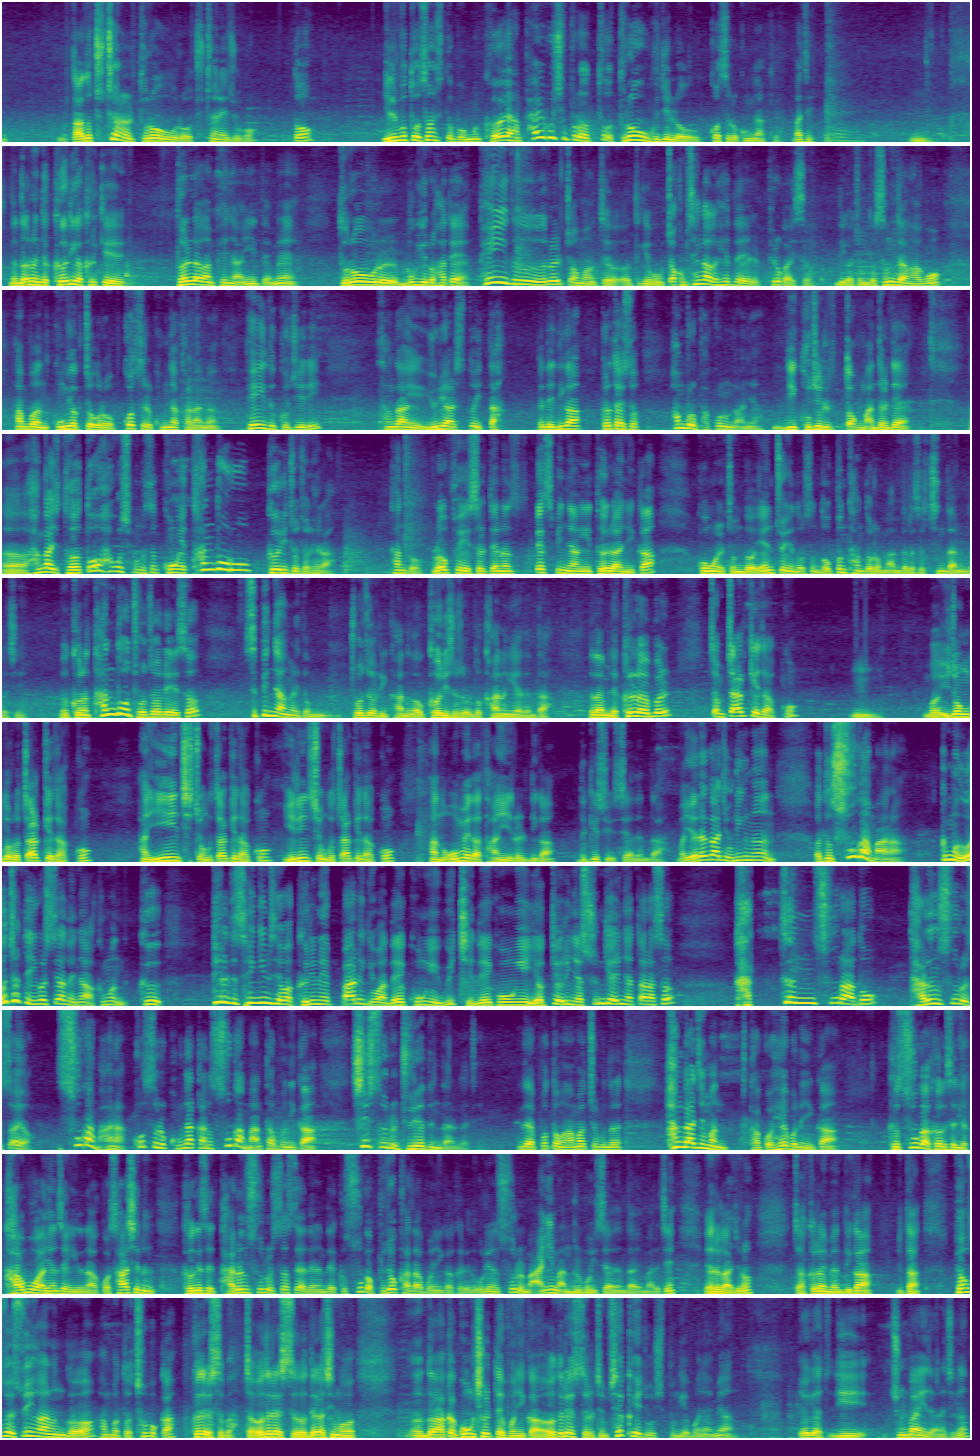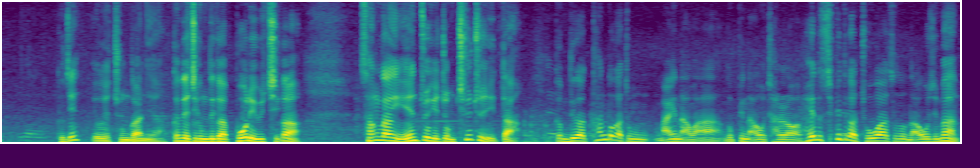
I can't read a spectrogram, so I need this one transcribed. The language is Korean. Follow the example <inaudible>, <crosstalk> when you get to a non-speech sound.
나도 추천을 드로우로 추천해주고 또 일부터 선수도 보면 거의 한 8, 90% 투- 드로우 구질로 코스를 공략해. 맞지? 네. 음. 근데 너는 이제 거리가 그렇게 덜 나간 편이 아니기 때문에 드로우를 무기로 하되 페이드를 좀 어떻게 보면 조금 생각을 해야 될 필요가 있어. 네가 좀 더 성장하고 한번 공격적으로 코스를 공략하려면 페이드 구질이 상당히 유리할 수도 있다. 근데 네가 그렇다 해서 함부로 바꾸는 거 아니야. 네 구질을 똑 만들 때 어, 한 가지 더 또 하고 싶은 것은 공의 탄도로 거리 조절해라. 탄도. 러프에 있을 때는 백스핀 양이 덜 하니까 공을 좀 더 왼쪽에 넣어서 높은 탄도로 만들어서 친다는 거지. 어, 그런 탄도 조절에서 스핀 양을 좀 조절이 가능하고 거리 조절도 가능해야 된다. 그 다음에 이제 클럽을 좀 짧게 잡고, 음, 뭐 이 정도로 짧게 잡고, 한 2인치 정도 짧게 잡고, 1인치 정도 짧게 잡고, 한 5m 단위를 네가 느낄 수 있어야 된다. 뭐 여러 가지 우리는 어떤 수가 많아. 그러면 어쩔 때 이걸 써야 되냐? 그러면 그 필드 생김새와 그린의 빠르기와 내 공의 위치, 내 공의 역결이냐 순결이냐 따라서 같은 수라도 다른 수를 써요. 수가 많아. 코스를 공략하는 수가 많다 보니까 실수를 줄여야 된다는 거지. 근데 보통 아마추어 분들은 한 가지만 갖고 해버리니까 그 수가 거기서 이제 가부화 현상이 일어났고 사실은 거기서 다른 수를 썼어야 되는데 그 수가 부족하다 보니까 그래도 우리는 수를 많이 만들고 있어야 된다 이 말이지. 여러 가지로. 자 그러면 네가 일단 평소에 스윙하는 거 한번 더 쳐볼까? 그대로 써봐. 자 어드레스. 내가 지금 뭐, 어, 너 아까 공 칠 때 보니까 어드레스를 지금 체크해주고 싶은 게 뭐냐면 여기가 네 중간이잖아 지금? 그지? 여기 중간이야. 근데 지금 네가 볼의 위치가 상당히 왼쪽에 좀 치우쳐져 있다. 그럼 네가 탄도가 좀 많이 나와. 높이 나오고 잘 나와. 헤드 스피드가 좋아서도 나오지만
